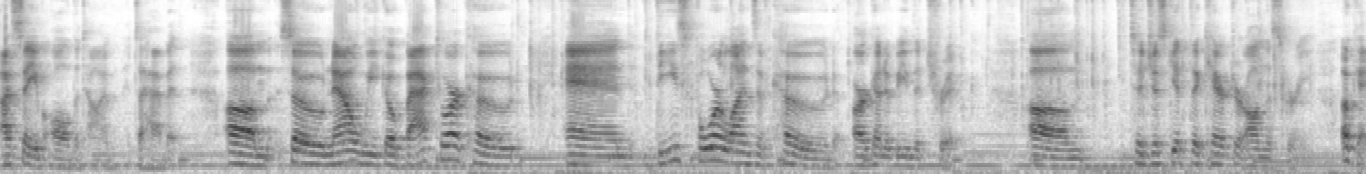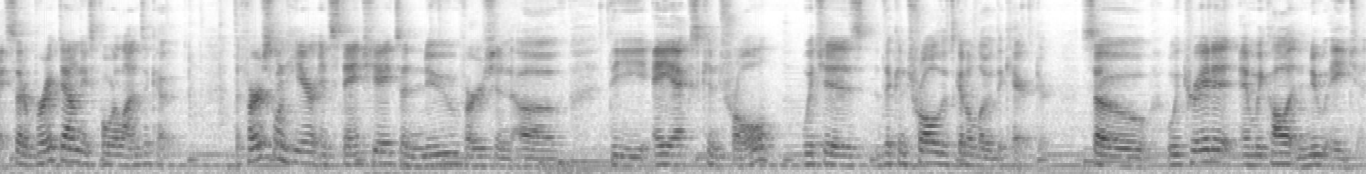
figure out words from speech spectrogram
I save all the time. It's a habit. Um, so now we go back to our code, and these four lines of code are going to be the trick um, to just get the character on the screen. Okay, so to break down these four lines of code, the first one here instantiates a new version of the AX control, which is the control that's going to load the character. So we create it and we call it new agent.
